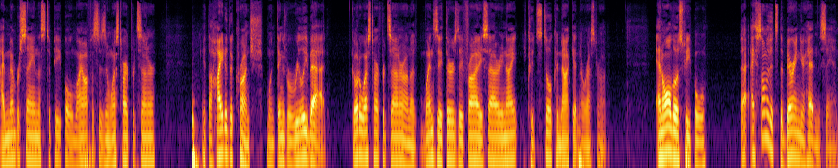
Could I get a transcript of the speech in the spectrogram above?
I remember saying this to people. My office is in West Hartford Center. At the height of the crunch, when things were really bad, go to West Hartford Center on a Wednesday, Thursday, Friday, Saturday night. You could still could not get in a restaurant, and all those people. Some of it's the burying your head in the sand.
